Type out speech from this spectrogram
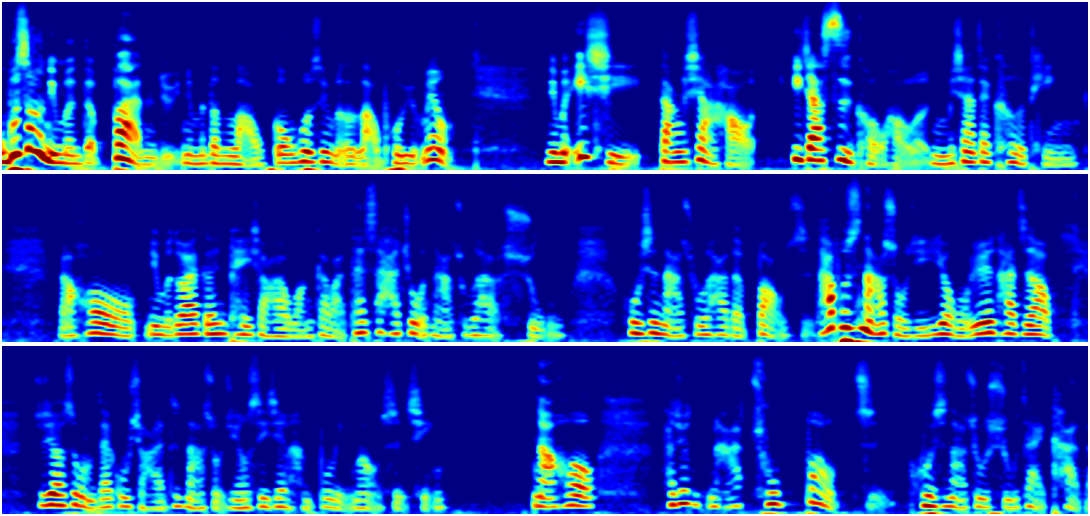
我不知道你们的伴侣、你们的老公或者是你们的老婆有没有，你们一起当下好。一家四口好了，你们现在在客厅，然后你们都在跟陪小孩玩干嘛？但是他就拿出他的书，或是拿出他的报纸，他不是拿手机用，因为他知道，就要是我们在顾小孩，就拿手机用是一件很不礼貌的事情。然后他就拿出报纸，或者是拿出书在看，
